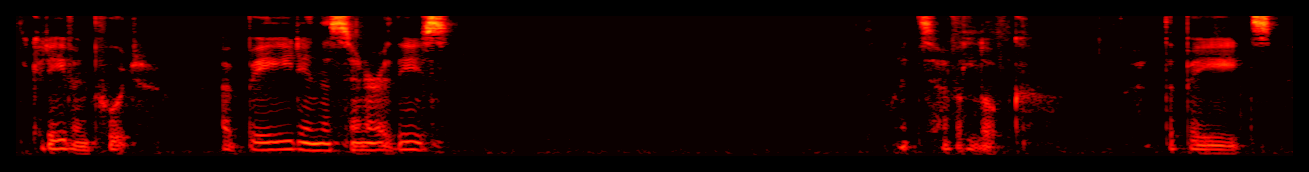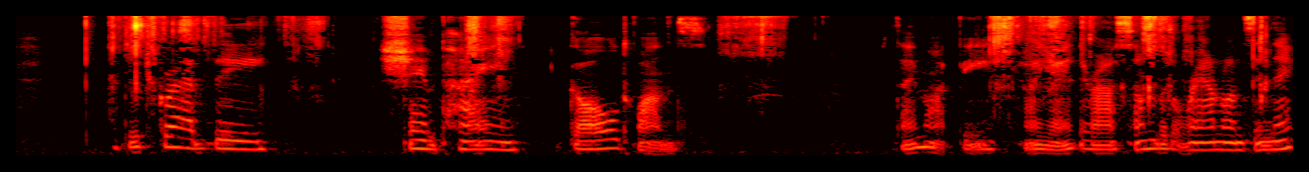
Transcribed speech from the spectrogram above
You could even put a bead in the center of this. Let's have a look at the beads. I did grab the champagne gold ones. They might be, oh yeah, there are some little round ones in there.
